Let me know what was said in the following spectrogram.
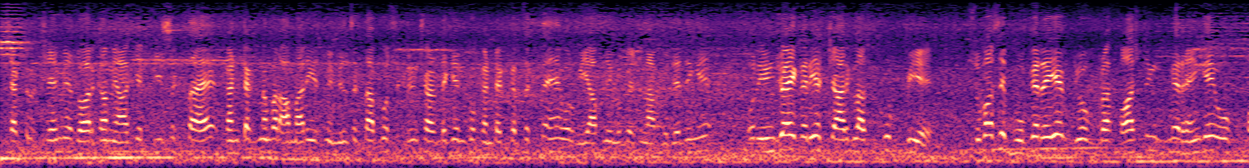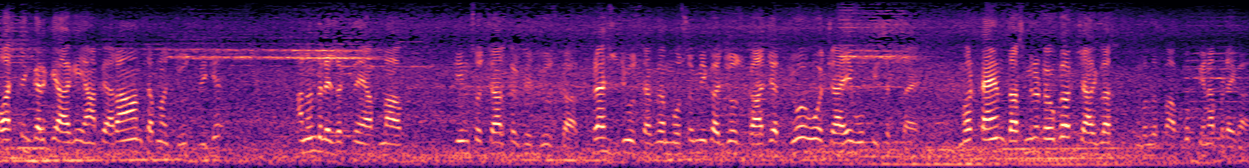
सेक्टर छः में, द्वारका में आके पी सकता है। कांटेक्ट नंबर हमारी इसमें मिल सकता है आपको। स्क्रीन शॉट लेके इनको कांटेक्ट कर सकते हैं और भी अपनी लोकेशन आपको दे देंगे। और इन्जॉय करिए, चार गिलास खूब पिए। सुबह से भूखे रहिए, जो फास्टिंग में रहेंगे, वो फास्टिंग करके आगे यहाँ पे आराम से अपना जूस पी के आनंद ले सकते हैं अपना तीन सौ चार सौ के जूस का फ्रेश जूस अपना मौसमी का जूस गाजर, जो वो चाहे वो पी सकता है। मगर टाइम दस मिनट होगा और चार गिलास मतलब आपको पीना पड़ेगा।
